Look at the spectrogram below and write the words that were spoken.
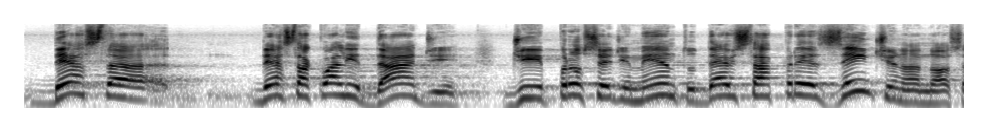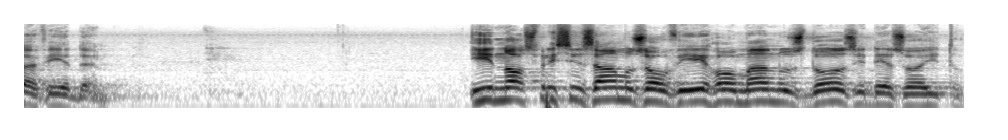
desta, desta qualidade de procedimento deve estar presente na nossa vida. E nós precisamos ouvir Romanos 12, 18.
